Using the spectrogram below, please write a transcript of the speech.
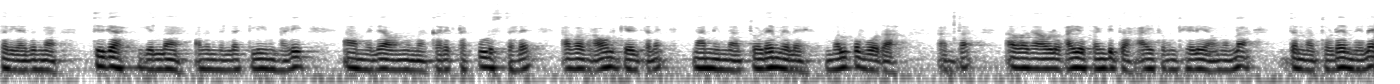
ಸರಿ, ಅದನ್ನು ತಿರ್ಗಾ ಎಲ್ಲ ಅದನ್ನೆಲ್ಲ ಕ್ಲೀನ್ ಮಾಡಿ ಆಮೇಲೆ ಅವನನ್ನು ಕರೆಕ್ಟಾಗಿ ಕೂಡಿಸ್ತಾಳೆ. ಆವಾಗ ಅವನು ಕೇಳ್ತಾನೆ, ನಾನು ನಿನ್ನ ತೊಡೆ ಮೇಲೆ ಮಲ್ಕೋಬೋದಾ ಅಂತ. ಆವಾಗ ಅವಳು, ಅಯ್ಯೋ, ಖಂಡಿತ ಆಯಿತು ಅಂತ ಹೇಳಿ ಅವನನ್ನು ತನ್ನ ತೊಡೆ ಮೇಲೆ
